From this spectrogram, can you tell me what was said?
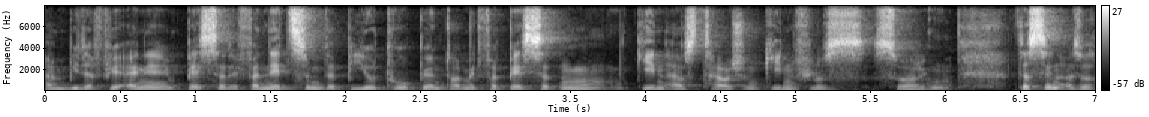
ähm, wieder für eine bessere Vernetzung der Biotope und damit verbesserten Genaustausch und Genfluss sorgen. Das sind also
